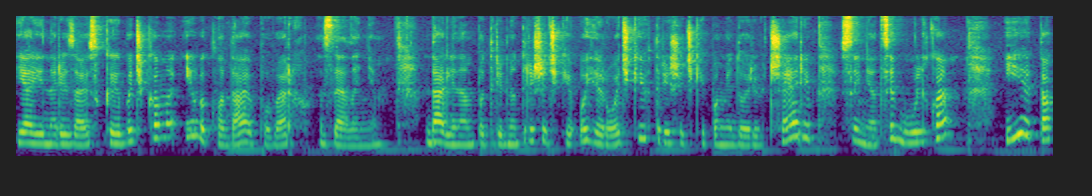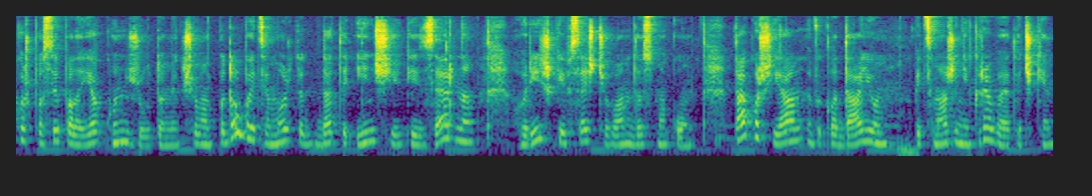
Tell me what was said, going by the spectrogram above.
Я її нарізаю скибочками і викладаю поверх зелені. Далі нам потрібно трішечки огірочків, трішечки помідорів чері, синя цибулька. І також посипала я кунжутом. Якщо вам подобається, можете додати інші якісь зерна, горішки, все, що вам до смаку. Також я викладаю підсмажені креветочки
